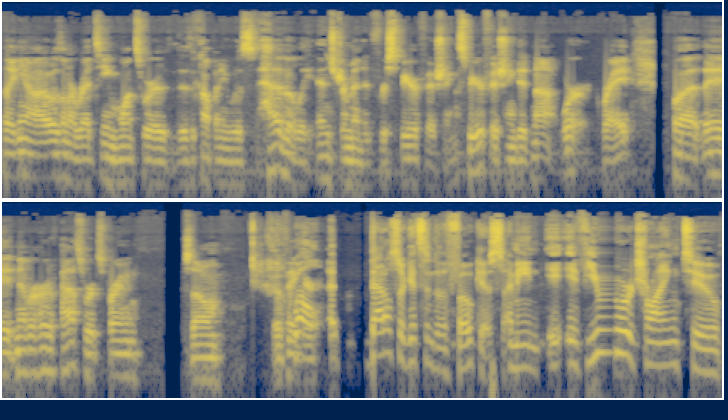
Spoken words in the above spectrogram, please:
like, you know, I was on a red team once where the, company was heavily instrumented for spear phishing. Spear phishing did not work, right? But they had never heard of password spraying, so. Well, uh, that also gets into the focus. I mean, if you were trying to,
